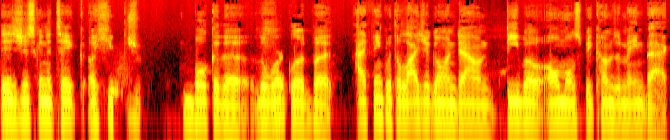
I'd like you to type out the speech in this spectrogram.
is just going to take a huge bulk of the the workload, but I think with Elijah going down, Deebo almost becomes a main back.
